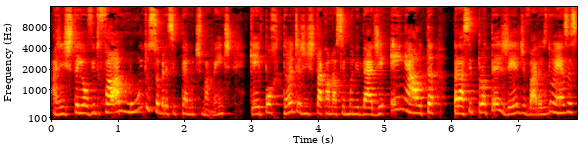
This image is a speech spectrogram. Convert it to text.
A gente tem ouvido falar muito sobre esse tema ultimamente, que é importante a gente estar com a nossa imunidade em alta para se proteger de várias doenças,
